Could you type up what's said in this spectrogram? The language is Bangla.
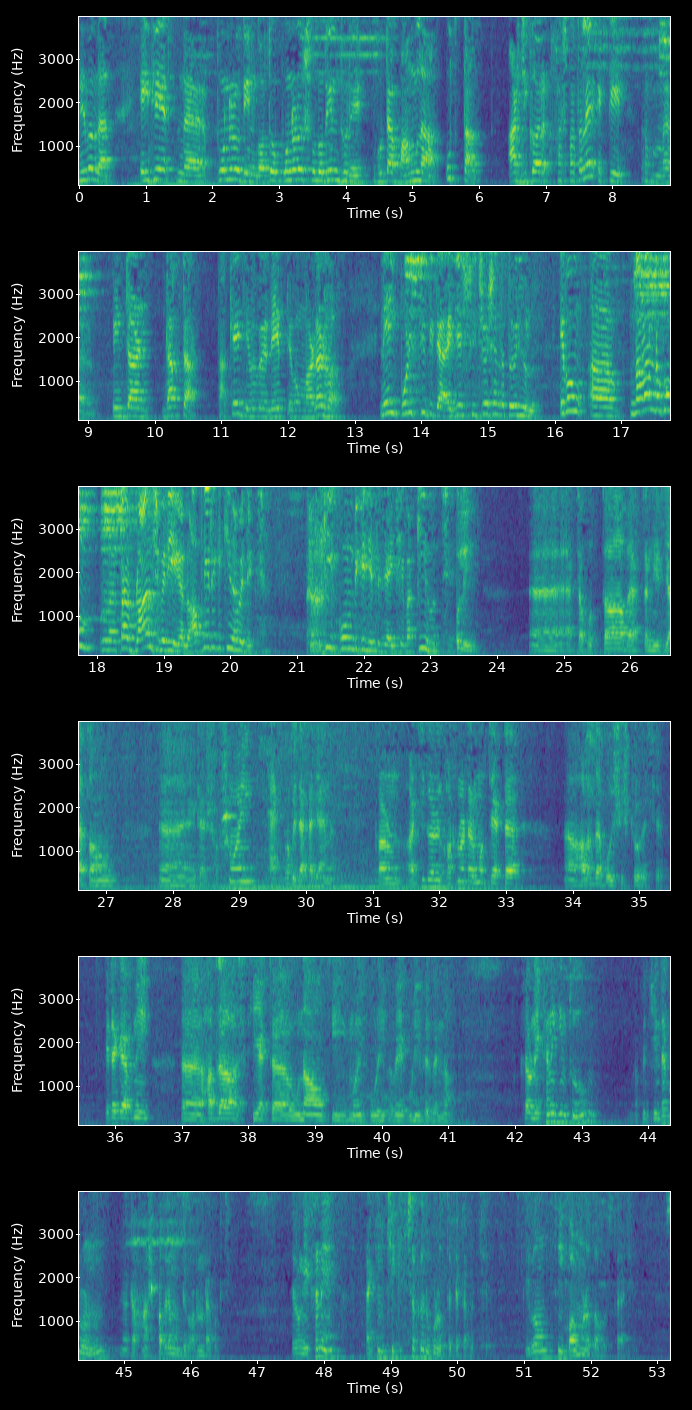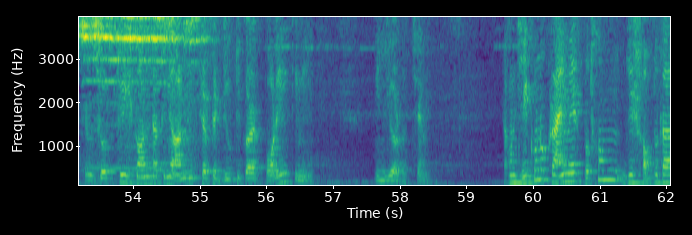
নির্মলদা, এই যে পনেরো দিন, গত পনেরো ষোলো দিন ধরে গোটা বাংলা উত্তাল আরজিকর হাসপাতালে একটি ইন্টার্ন ডাক্তার, তাকে যেভাবে রেপ এবং মার্ডার হওয়া এই পরিস্থিতিটা, এই যে সিচুয়েশনটা তৈরি হলো এবং নানান রকম তার ব্রাঞ্চ বেরিয়ে গেল। আপনি এটাকে কীভাবে দেখছেন? কি, কোন দিকে যেতে চাইছে বা কি হচ্ছে? বলি একটা হত্যা বা একটা নির্যাতন এটা সবসময় একভাবে দেখা যায় না। কারণ আর্জিকরের ঘটনাটার মধ্যে একটা আলাদা বৈশিষ্ট্য রয়েছে। এটাকে আপনি হাদ্রাস কি একটা উনাও কি মণিপুর এইভাবে গুলিয়ে ফেলবেন না। কারণ এখানে কিন্তু আপনি চিন্তা করুন, একটা হাসপাতালের মধ্যে ঘটনাটা ঘটেছে। এবং এখানে একজন চিকিৎসকের উপর অত্যাচারটা হচ্ছে। এবং তিনি কর্মরত অবস্থায় আছেন। এবং চব্বিশ ঘণ্টা তিনি আনইন্টারাপ্টেড ডিউটি করার পরেই তিনি ইনজিওর হচ্ছেন এখন যে কোনো ক্রাইমের প্রথম যে শব্দটা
